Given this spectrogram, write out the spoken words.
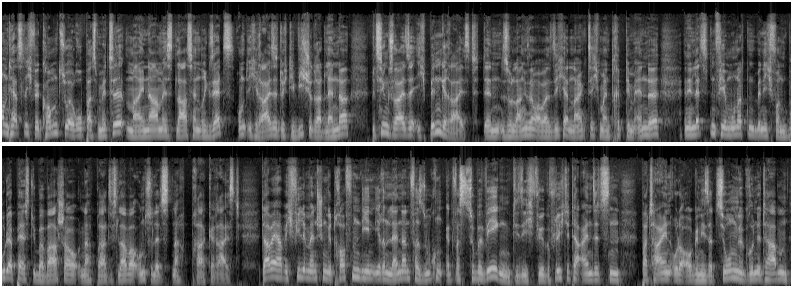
und herzlich willkommen zu Europas Mitte. Mein Name ist Lars-Hendrik Setz und ich reise durch die Visegrad-Länder, beziehungsweise ich bin gereist, denn so langsam aber sicher neigt sich mein Trip dem Ende. In den letzten vier Monaten bin ich von Budapest über Warschau nach Bratislava und zuletzt nach Prag gereist. Dabei habe ich viele Menschen getroffen, die in ihren Ländern versuchen, etwas zu bewegen, die sich für Geflüchtete einsetzen, Parteien oder Organisationen gegründet haben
